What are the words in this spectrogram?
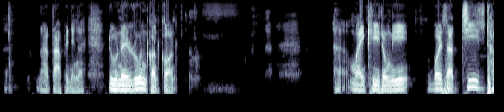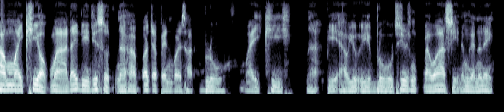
ๆ หน้าตาเป็นยังไง ดูในรุ่นก่อนๆไมค์คีตรงนี้บริษัทที่ทำไมค์คีออกมาได้ดีที่สุดนะครับ ก็จะเป็นบริษัท Blue ไมค์คี นะ B L U E blue ที่แปลว่าสีน้ำเงินนั่นเอง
